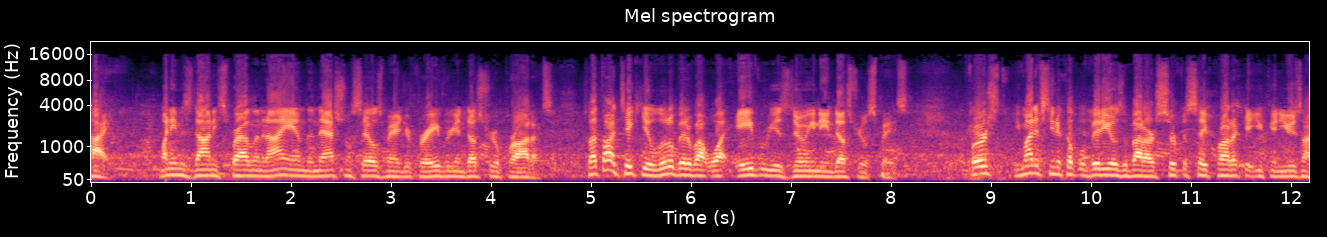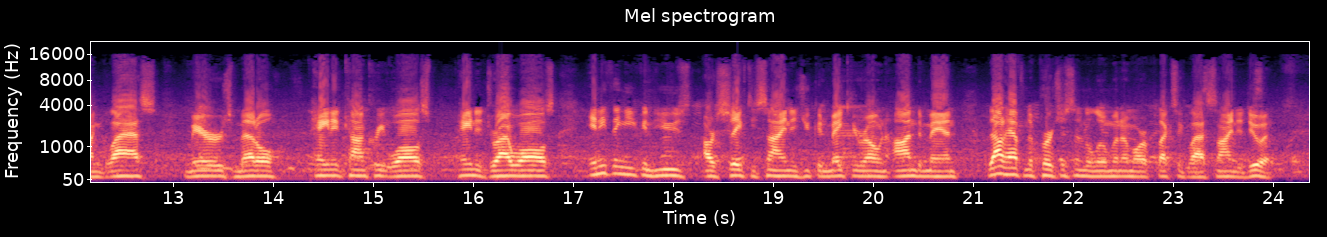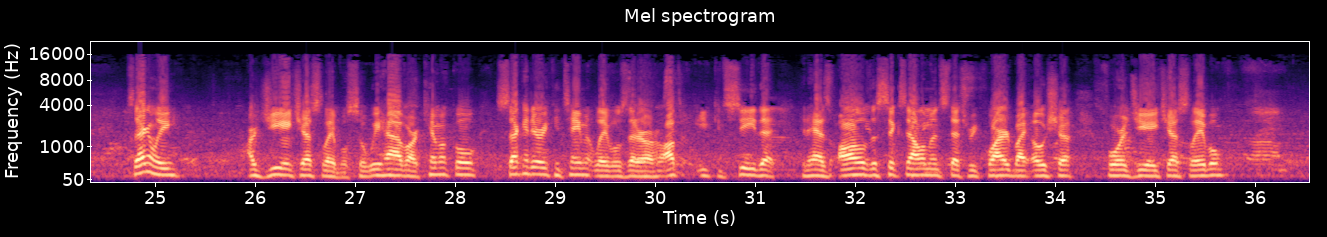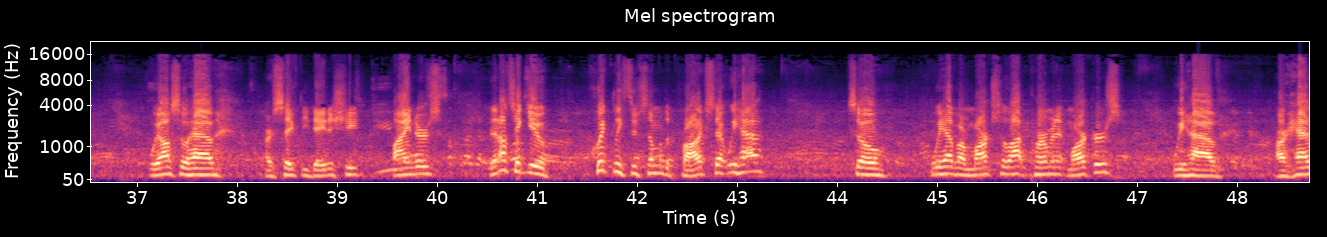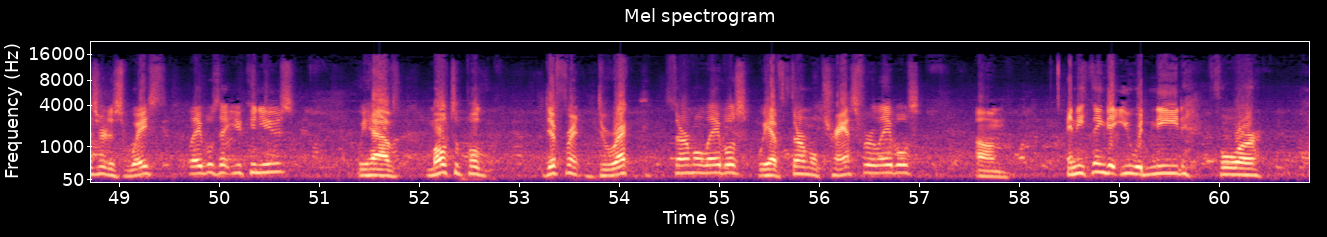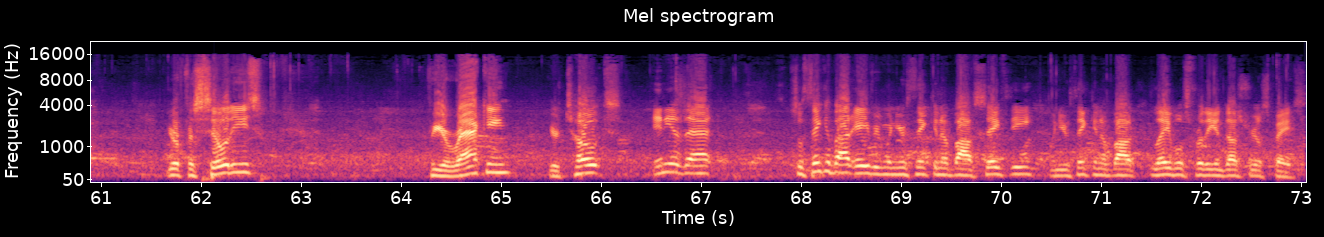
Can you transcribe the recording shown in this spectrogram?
Hi, my name is Donnie Spradlin and I am the National Sales Manager for Avery Industrial Products. So I thought I'd take you a little bit about what Avery is doing in the industrial space. First, you might have seen a couple videos about our Surface Safe product that you can use on glass, mirrors, metal, painted concrete walls, painted drywalls, anything you can use our safety signage, you can make your own on demand without having to purchase an aluminum or a plexiglass sign to do it. Secondly, our GHS labels. So we have our chemical secondary containment labels that are, you can see that it has all of the six elements that's required by OSHA for a GHS label. We also have our safety data sheet binders. Then I'll take you quickly through some of the products that we have. So we have our Marks a Lot permanent markers. We have our hazardous waste labels that you can use. We have multiple different direct thermal labels. We have thermal transfer labels. Um, anything that you would need for your facilities, for your racking, your totes, any of that. So think about Avery when you're thinking about safety, when you're thinking about labels for the industrial space.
